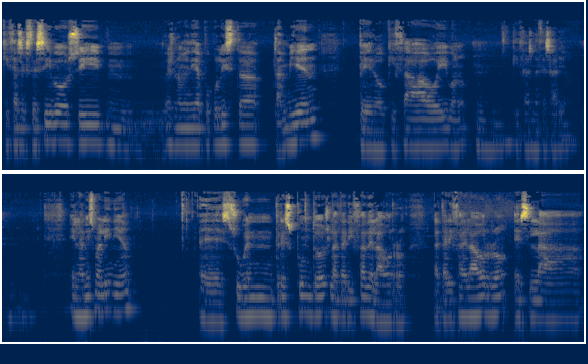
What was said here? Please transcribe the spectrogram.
quizás excesivo, sí, mm, es una medida populista también, pero quizá hoy, bueno, mm, quizás necesario. En la misma línea, eh, suben tres puntos la tarifa del ahorro. La tarifa del ahorro es la,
